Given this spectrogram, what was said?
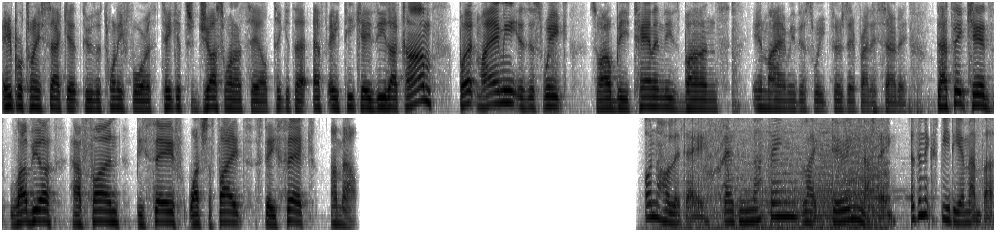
April 22nd through the 24th. Tickets just went on sale. Tickets at fatkz.com. But Miami is this week. So I'll be tanning these buns in Miami this week, Thursday, Friday, Saturday. That's it, kids. Love you. Have fun. Be safe. Watch the fights. Stay thick. I'm out. On holiday, there's nothing like doing nothing. As an Expedia member,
